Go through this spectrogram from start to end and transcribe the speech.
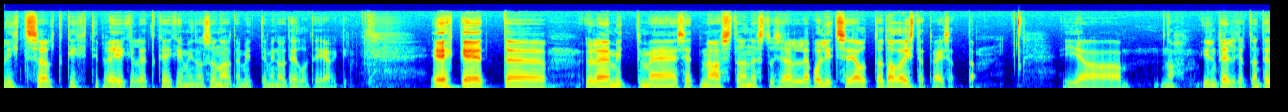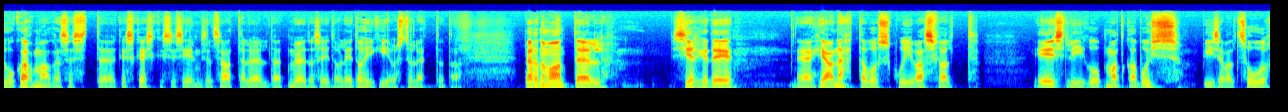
lihtsalt kehtib reegel, et käige minu sõnade, mitte minu tegude järgi. ehk et äh, üle mitme-setme aasta õnnestus jälle politseiauto tagaistet väisata. ja noh, ilmselgelt on tegu karmaga, sest äh, kes käskis siis eelmisel saatel öelda, et möödasõidul ei tohi kiirust ületada. Pärnu maanteel sirge tee, äh, hea nähtavus, kuiv asfalt, ees liigub matkabuss, piisavalt suur,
